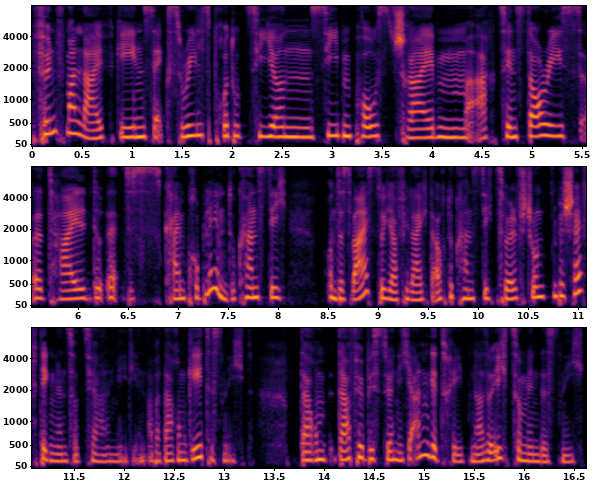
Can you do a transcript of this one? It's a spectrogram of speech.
fünfmal live gehen, sechs Reels produzieren, sieben Posts schreiben, 18 Stories äh, teilen. Äh, das ist kein Problem. Du kannst dich und das weißt du ja vielleicht auch, du kannst dich zwölf Stunden beschäftigen in sozialen Medien, aber darum geht es nicht. Darum, dafür bist du ja nicht angetreten, also ich zumindest nicht.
